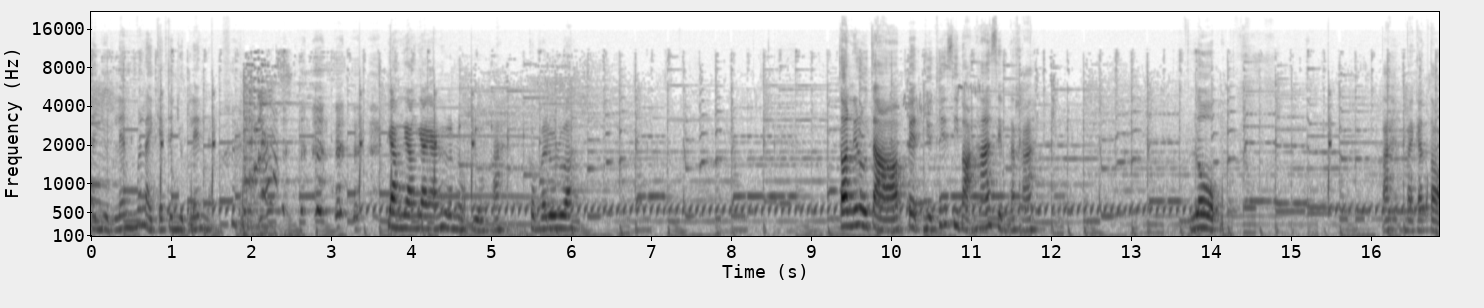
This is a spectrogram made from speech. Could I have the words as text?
จะหยุดเล่นเมื่อไหร่แกจะหยุดเล่นเนี่ยยังยังยังยังสนุกอยู่อะกดไปรัวๆตอนนี้หนูจ๋าเป็ดอยู่ที่4บาท50นะคะ โลภไปไปกันต่อ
